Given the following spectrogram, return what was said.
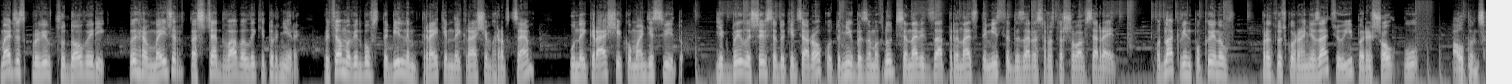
Меджеск провів чудовий рік, виграв мейджор та ще два великі турніри. При цьому він був стабільним третім найкращим гравцем у найкращій команді світу. Якби лишився до кінця року, то міг би замахнутися навіть за 13 місце, де зараз розташувався Рейн. Однак він покинув французьку організацію і перейшов у Falcons.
